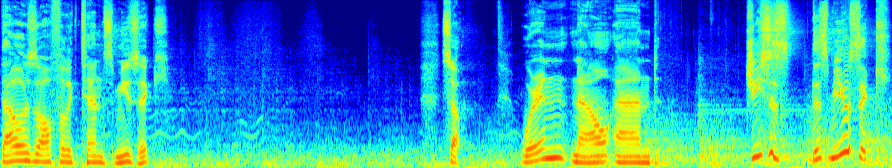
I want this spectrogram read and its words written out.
That was awfully tense music. So, we're in now and... Jesus, this music!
